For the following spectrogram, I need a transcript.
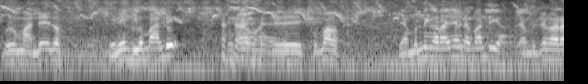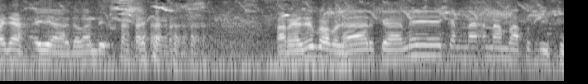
Belum mandi itu. Ini belum mandi. Masih kumal. Yang penting orangnya udah mandi kok. Yang penting orangnya. Iya, udah mandi. Harganya berapa nih? Harganya kena enam ratus ribu.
